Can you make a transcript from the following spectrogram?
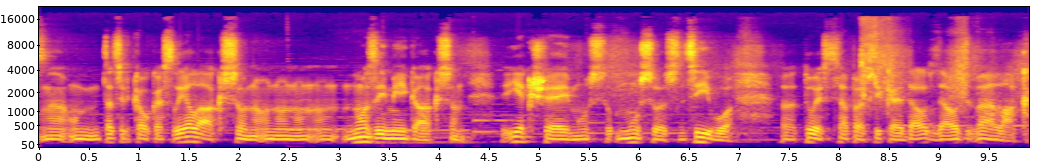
Un tas ir kaut kas lielāks un, un, un, un, un nozīmīgāks un iekšēji mūsu, mūsos dzīvo. To es sapratu tikai daudz, daudz vēlāk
